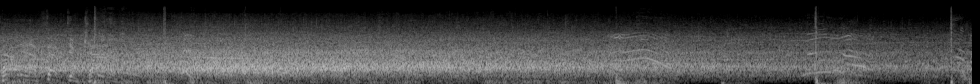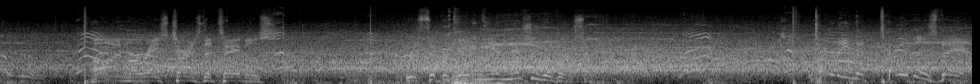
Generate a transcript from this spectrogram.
quite an effective counter. On, Maryse turns the tables. Reciprocating the initial reversal. Turning the tables there.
